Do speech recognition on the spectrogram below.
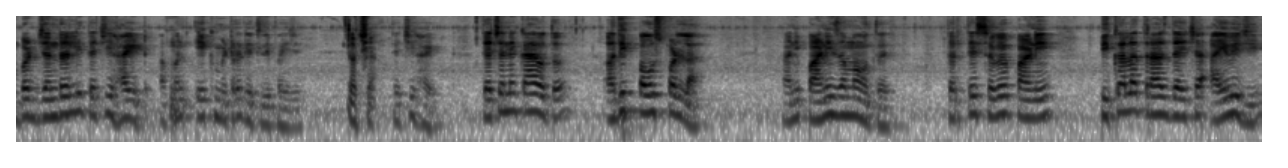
बट जनरली त्याची हाईट आपण एक मीटर घेतली पाहिजे. अच्छा. त्याची हाईट. त्याच्याने काय होतं अधिक पाऊस पडला आणि पाणी जमा होतं आहे तर ते सगळं पाणी पिकाला त्रास द्यायच्या ऐवजी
